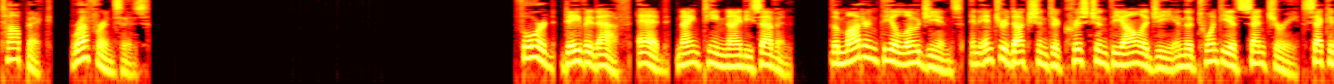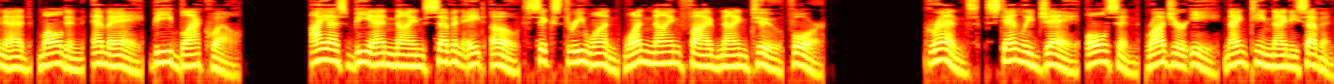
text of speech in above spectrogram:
Topic. References. Ford, David F., ed. 1997. The Modern Theologians, An Introduction to Christian Theology in the Twentieth Century 2nd ed., Malden, M.A., B. Blackwell. ISBN 978-0-631-19592-4. Grenz, Stanley J., Olson, Roger E. 1997.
